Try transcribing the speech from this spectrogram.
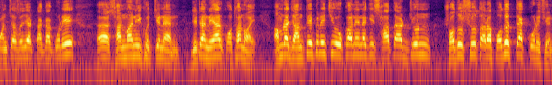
পঞ্চাশ হাজার টাকা করে সাম্মানিক হচ্ছে নেন, যেটা নেয়ার কথা নয়। আমরা জানতে পেরেছি ওখানে নাকি সাত আটজন সদস্য তারা পদত্যাগ করেছেন।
